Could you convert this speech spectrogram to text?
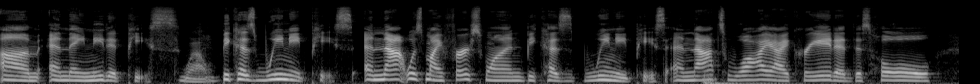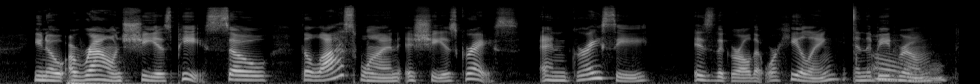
Um, and they needed peace. Wow. Because we need peace. And that was my first one because we need peace. And that's why I created this whole, you know, around She is Peace. So the last one is She is Grace. And Gracie is the girl that we're healing in the bead room. Oh.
